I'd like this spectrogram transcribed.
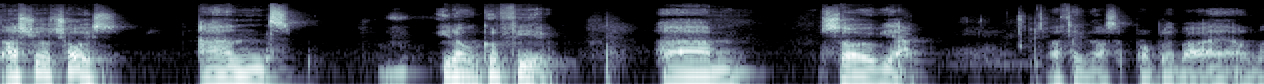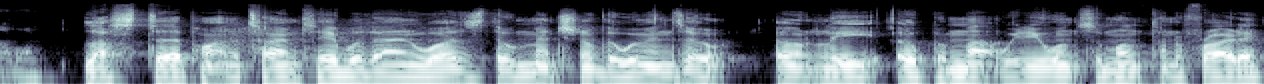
that's your choice. And you know, good for you. Um, so yeah, I think that's probably about it on that one. Last uh, point on the timetable then was the mention of the women's only open mat we do once a month on a Friday.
